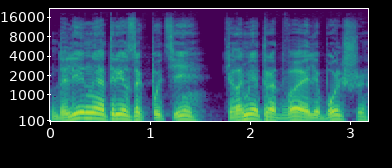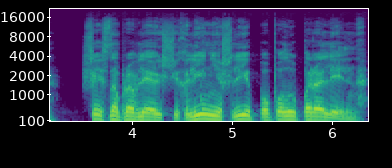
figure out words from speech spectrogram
Длинный отрезок пути, километра два или больше, шесть направляющих линий шли по полу параллельно.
